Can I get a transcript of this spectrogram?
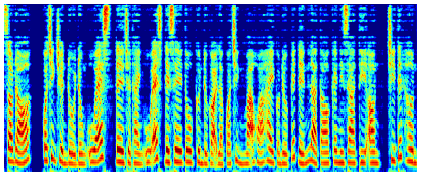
Do đó, quá trình chuyển đổi đồng USD trở thành USDC token được gọi là quá trình mã hóa hay còn được biết đến là tokenization. Chi tiết hơn,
